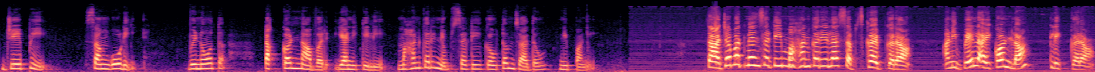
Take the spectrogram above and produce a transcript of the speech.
J P Sangodi विनोद टक्कणनावर यांनी केली महानकरी न्यूजसाठी गौतम जाधव निपाणी. ताज्या बातम्यांसाठी महानकरीला सबस्क्राईब करा आणि बेल आयकॉनला क्लिक करा.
